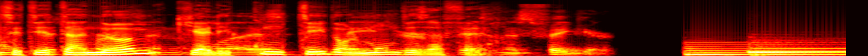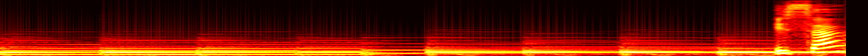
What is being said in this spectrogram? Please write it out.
C'était un homme qui allait compter dans le monde des affaires. Et ça,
